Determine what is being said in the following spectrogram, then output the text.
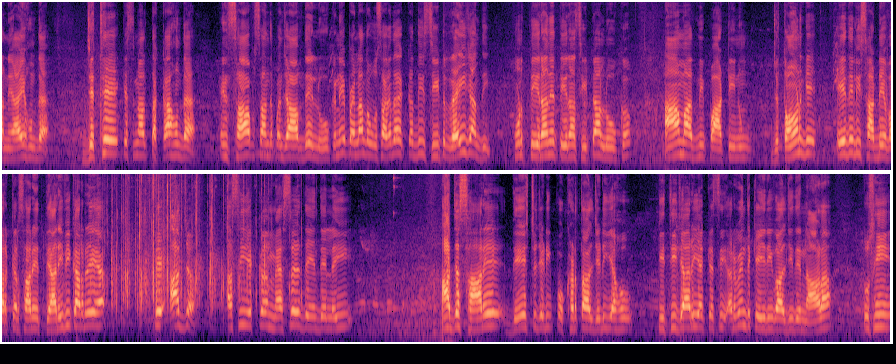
ਅਨਿਆਏ ਹੁੰਦਾ ਜਿੱਥੇ ਕਿਸੇ ਨਾਲ ਧੱਕਾ ਹੁੰਦਾ ਇਨਸਾਫ ਪਸੰਦ ਪੰਜਾਬ ਦੇ ਲੋਕ ਨੇ। ਪਹਿਲਾਂ ਤਾਂ ਹੋ ਸਕਦਾ ਇੱਕ ਅੱਧੀ ਸੀਟ ਰਹਿ ਹੀ ਜਾਂਦੀ। ਹੁਣ 13 ਦੇ 13 ਸੀਟਾਂ ਲੋਕ ਆਮ ਆਦਮੀ ਪਾਰਟੀ ਨੂੰ ਜਿਤਾਉਣਗੇ। ਇਹਦੇ ਲਈ ਸਾਡੇ ਵਰਕਰ ਸਾਰੇ ਤਿਆਰੀ ਵੀ ਕਰ ਰਹੇ ਆ। ਤੇ ਅੱਜ ਅਸੀਂ ਇੱਕ ਮੈਸੇਜ ਦੇਣ ਦੇ ਲਈ ਅੱਜ ਸਾਰੇ ਦੇਸ਼ 'ਚ ਜਿਹੜੀ ਭੁੱਖ ਹੜਤਾਲ ਜਿਹੜੀ ਆ ਉਹ ਕੀਤੀ ਜਾ ਰਹੀ ਹੈ ਕਿ ਅਸੀਂ ਅਰਵਿੰਦ ਕੇਜਰੀਵਾਲ ਜੀ ਦੇ ਨਾਲ ਆ। ਤੁਸੀਂ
